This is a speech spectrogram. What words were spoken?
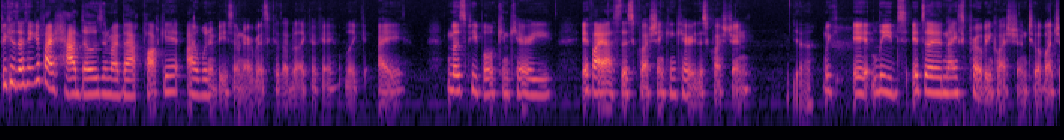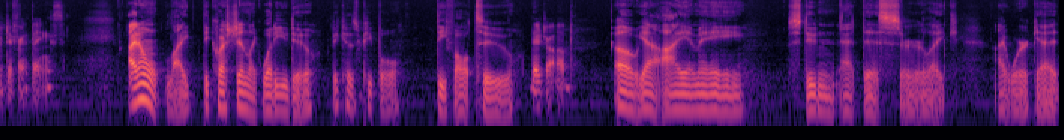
Because I think if I had those in my back pocket, I wouldn't be so nervous because I'd be like, okay, like, I, most people can carry, if I ask this question, can carry this question. Yeah, We, it leads, it's a nice probing question to a bunch of different things. I don't like the question like, "What do you do?" because people default to, Their job. "Oh yeah, I am a student at this," or like, "I work at,"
